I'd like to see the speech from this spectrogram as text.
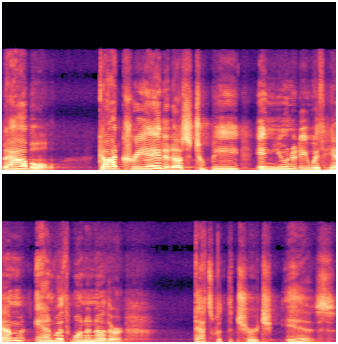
Babel. God created us to be in unity with Him and with one another. That's what the church is.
